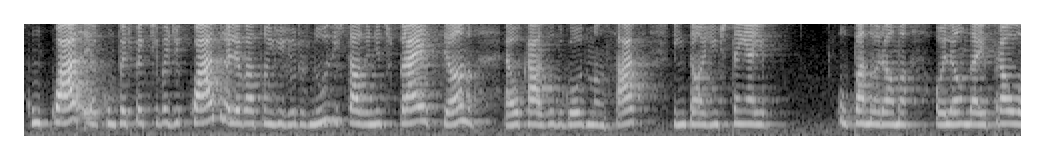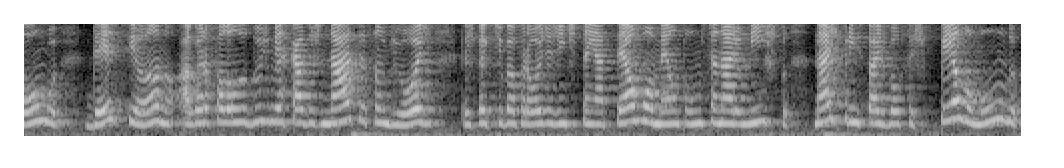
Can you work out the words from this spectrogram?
com, quatro, com perspectiva de quatro elevações de juros nos Estados Unidos para esse ano. É o caso do Goldman Sachs. Então a gente tem aí o panorama olhando aí para o longo desse ano. Agora falando dos mercados na sessão de hoje, perspectiva para hoje a gente tem até o momento um cenário misto nas principais bolsas pelo mundo.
